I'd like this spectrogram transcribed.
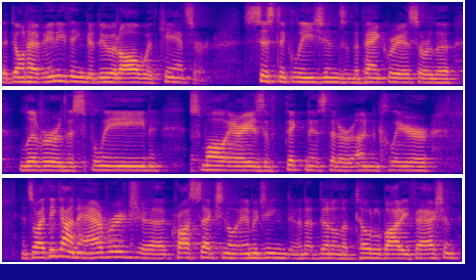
that don't have anything to do at all with cancer cystic lesions in the pancreas or the liver, the spleen, small areas of thickness that are unclear. And so I think on average, uh, cross sectional imaging done on a total body fashion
